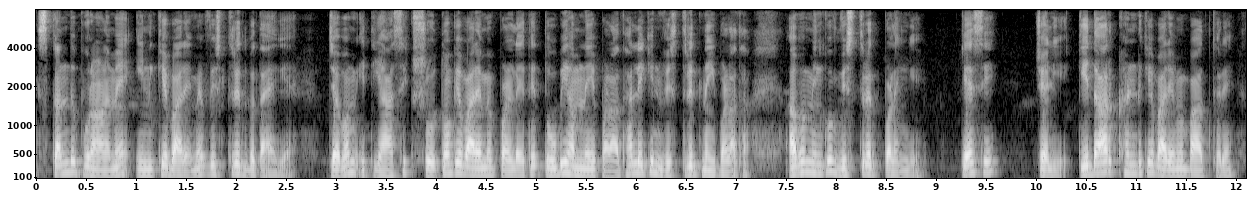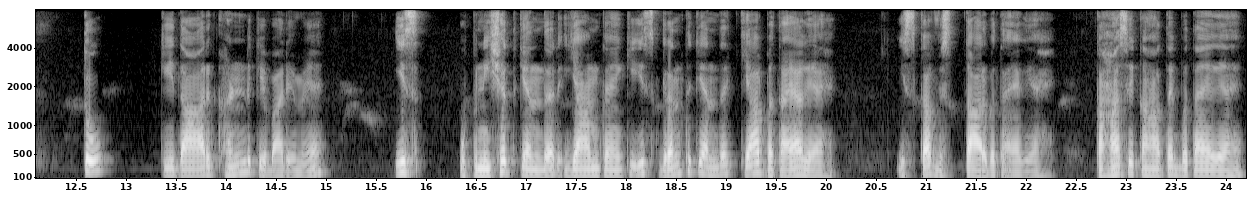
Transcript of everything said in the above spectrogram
स्कंद पुराण में इनके बारे में विस्तृत बताया गया है। जब हम ऐतिहासिक स्रोतों के बारे में पढ़ रहे थे तो भी हमने ये पढ़ा था, लेकिन विस्तृत नहीं पढ़ा था। अब हम इनको विस्तृत पढ़ेंगे। कैसे? चलिए, केदारखंड के बारे में बात करें तो केदारखंड के बारे में इस उपनिषद के अंदर, या हम कहें कि इस ग्रंथ के अंदर क्या बताया गया है? इसका विस्तार बताया गया है। कहाँ से कहाँ तक बताया गया है?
